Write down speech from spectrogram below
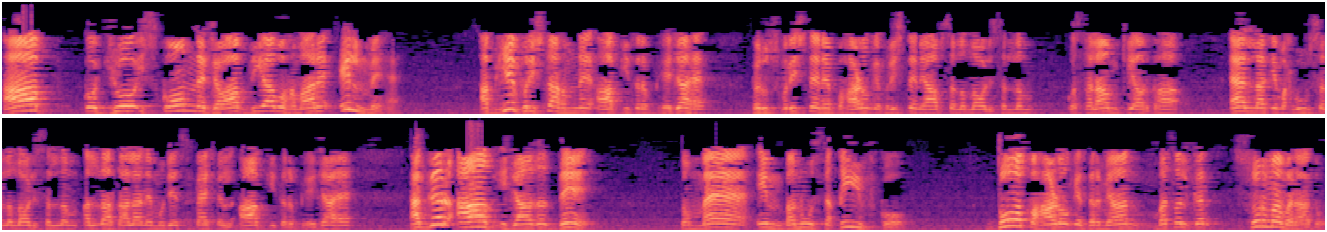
آپ کو جو اس قوم نے جواب دیا وہ ہمارے علم میں ہے۔ اب یہ فرشتہ ہم نے آپ کی طرف بھیجا ہے۔ پھر اس فرشتے نے، پہاڑوں کے فرشتے نے آپ صلی اللہ علیہ وسلم کو سلام کیا اور کہا، اے اللہ کے محبوب صلی اللہ علیہ وسلم، اللہ تعالیٰ نے مجھے اسپیشل آپ کی طرف بھیجا ہے۔ اگر آپ اجازت دیں تو میں ان بنو ثقیف کو دو پہاڑوں کے درمیان مسل کر سرما بنا دوں،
